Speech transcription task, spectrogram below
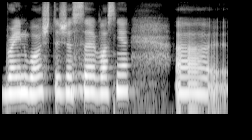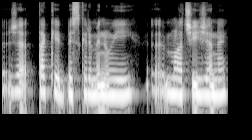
brainwashed, že se vlastně uh, že taky diskriminují eh, mladší ženy,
